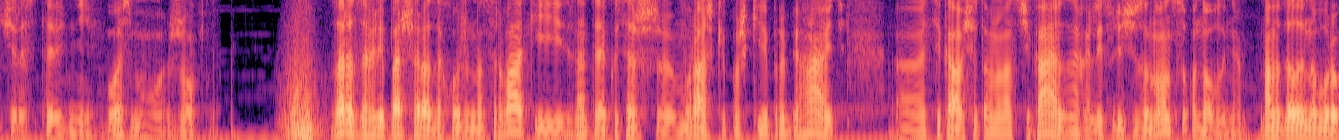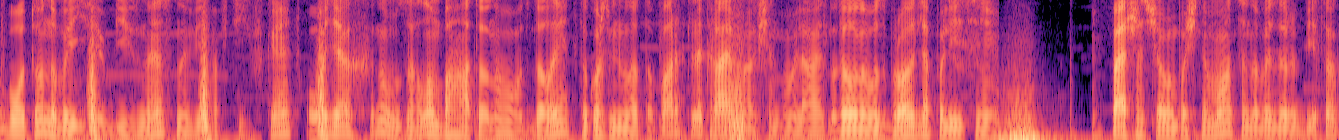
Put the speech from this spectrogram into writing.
через 3 дні, 8 жовтня. Зараз взагалі перший раз заходжу на сервак і знаєте, якось аж е, мурашки по шкірі пробігають. Е, Цікаво, що там на нас чекає взагалі. Судячи з анонсу, оновлення. Нам додали нову роботу, новий бізнес, нові автівки, одяг. Ну, загалом багато нового додали. Також змінили автопарк для крайму, якщо не помиляюсь. Додали нову зброю для поліції. Перше, з чого ми почнемо, це новий заробіток,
